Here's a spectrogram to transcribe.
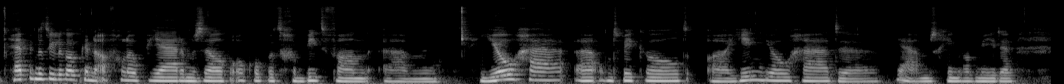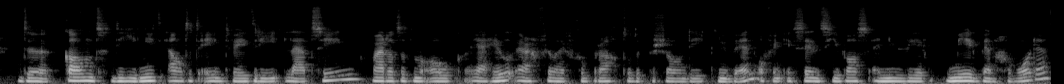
heb ik natuurlijk ook in de afgelopen jaren mezelf ook op het gebied van um, yoga uh, ontwikkeld, uh, yin yoga, de, ja, misschien wat meer de, de kant die je niet altijd 1, 2, 3 laat zien, maar dat het me ook ja, heel erg veel heeft gebracht tot de persoon die ik nu ben, of in essentie was en nu weer meer ben geworden.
